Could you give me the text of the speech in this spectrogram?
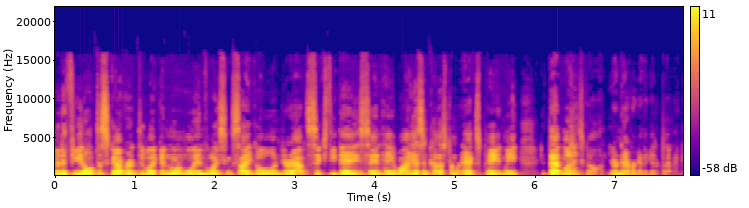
But if you don't discover it through like a normal invoicing cycle and you're out 60 days saying, "Hey, why hasn't customer X paid me?" that money's gone. You're never going to get it back.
